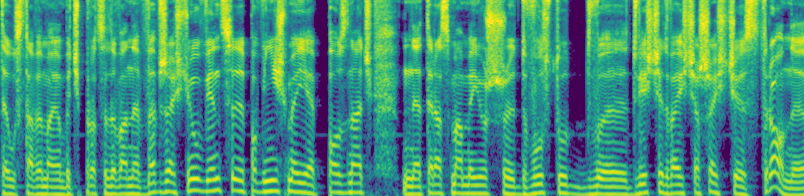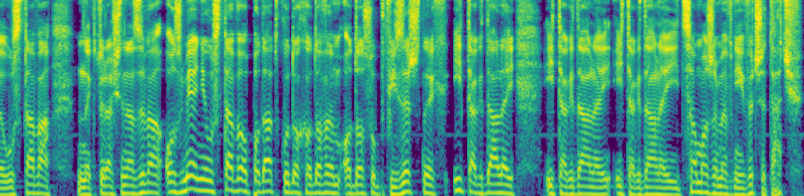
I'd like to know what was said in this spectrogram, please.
te ustawy mają być procedowane we wrześniu, więc powinniśmy je poznać. Teraz mamy już 200, 226 stron. Ustawa, która się nazywa o zmianie ustawy o podatku dochodowym od osób fizycznych i tak dalej, i tak dalej, i tak dalej. I co możemy w niej wyczytać?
